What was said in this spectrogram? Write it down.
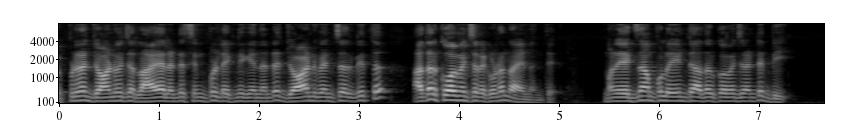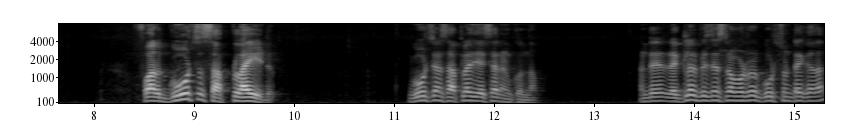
ఎప్పుడైనా జాయింట్ వెంచర్ రాయాలంటే సింపుల్ టెక్నిక్ ఏంటంటే joint venture with other co venture account అని రాయండి అంతే మన ఎగ్జాంపుల్ ఏంటి అదర్ కో వెంచర్ అంటే B. For goods supplied. Goods అని సప్లై చేశారనుకుందాం. అంటే రెగ్యులర్ బిజినెస్లో కూడా గూడ్స్ ఉంటాయి కదా.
